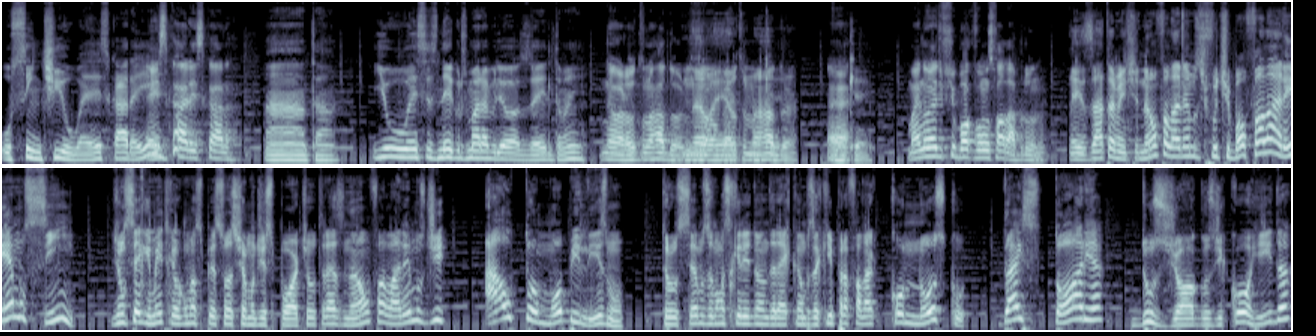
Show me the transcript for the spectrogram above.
o, o sentiu? É esse cara aí? É esse cara, esse cara. Ah, tá. E o Esses Negros Maravilhosos, é ele também? Não, era outro narrador. Não, é Alberto. outro narrador. É. Ok. Mas não é de futebol que vamos falar, Bruno. Exatamente, não falaremos de futebol, falaremos sim de um segmento que algumas pessoas chamam de esporte, outras não. Falaremos de automobilismo. Trouxemos o nosso querido André Campos aqui para falar conosco da história dos jogos de corrida.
